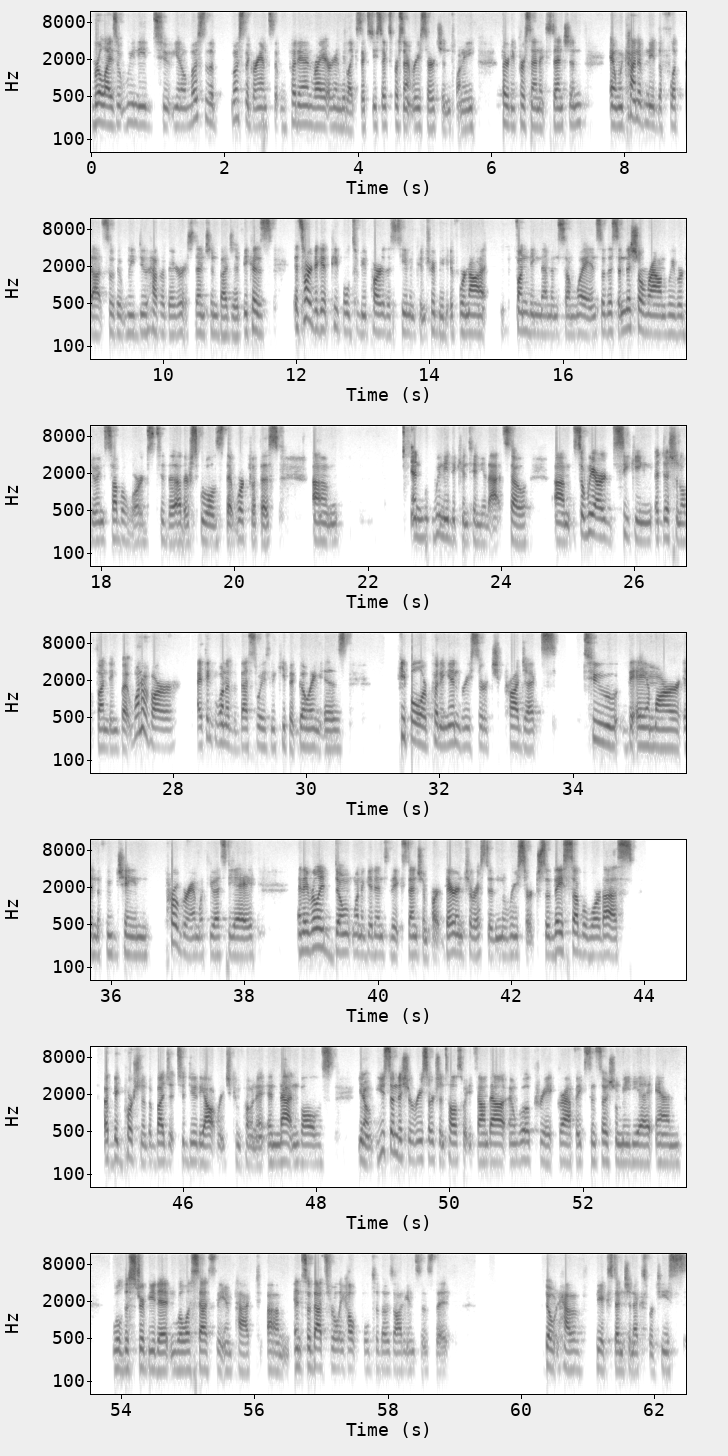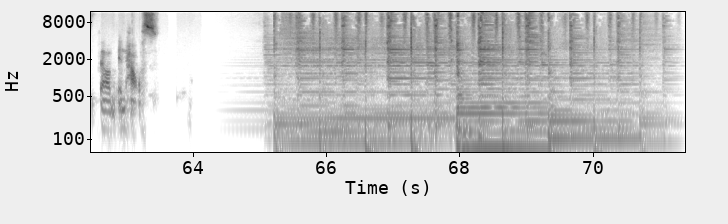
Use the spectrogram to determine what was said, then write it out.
realize that we need to, you know, most of the, most of the grants that we put in, right, are gonna be like 66% research and 20, 30% extension. And we kind of need to flip that so that we do have a bigger extension budget because it's hard to get people to be part of this team and contribute if we're not funding them in some way. And so this initial round, we were doing sub awards to the other schools that worked with us. Um, and we need to continue that. So, um, so we are seeking additional funding, but one of our, I think one of the best ways we keep it going is people are putting in research projects to the AMR in the food chain program with USDA. And they really don't want to get into the extension part. They're interested in the research. So they sub-award us a big portion of the budget to do the outreach component. And that involves, you know, you send us your research and tell us what you found out and we'll create graphics and social media and we'll distribute it and we'll assess the impact. Um, and so that's really helpful to those audiences that don't have the extension expertise um, in-house.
